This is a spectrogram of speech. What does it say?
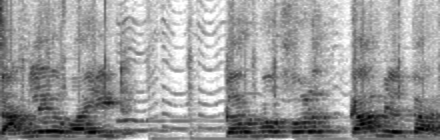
चांगले वाईट कर्मफळ का मिळतात?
